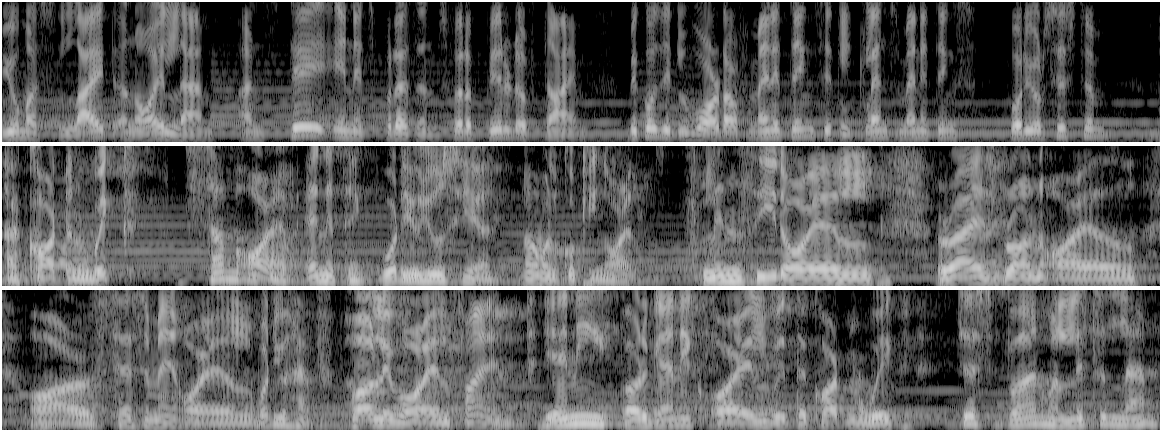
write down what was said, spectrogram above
you must light an oil lamp and stay in its presence for a period of time because it'll ward off many things, it'll cleanse many things for your system. A cotton wick, some oil, anything. What do you use here? Normal cooking oil. Linseed oil, rice bran oil or sesame oil, what do you have? Olive oil, fine. Any organic oil with a cotton wick, just burn one little lamp.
